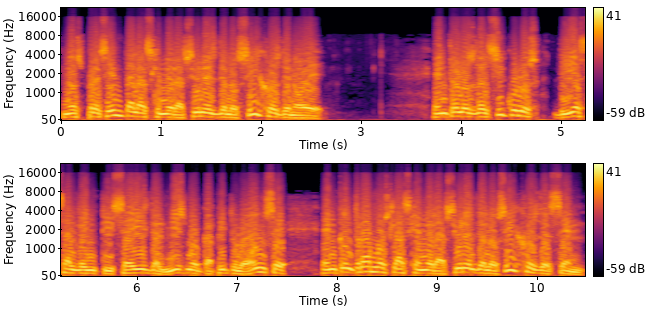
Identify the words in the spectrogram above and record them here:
nos presenta las generaciones de los hijos de Noé. Entre los versículos 10 al 26 del mismo capítulo 11 encontramos las generaciones de los hijos de Sem.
